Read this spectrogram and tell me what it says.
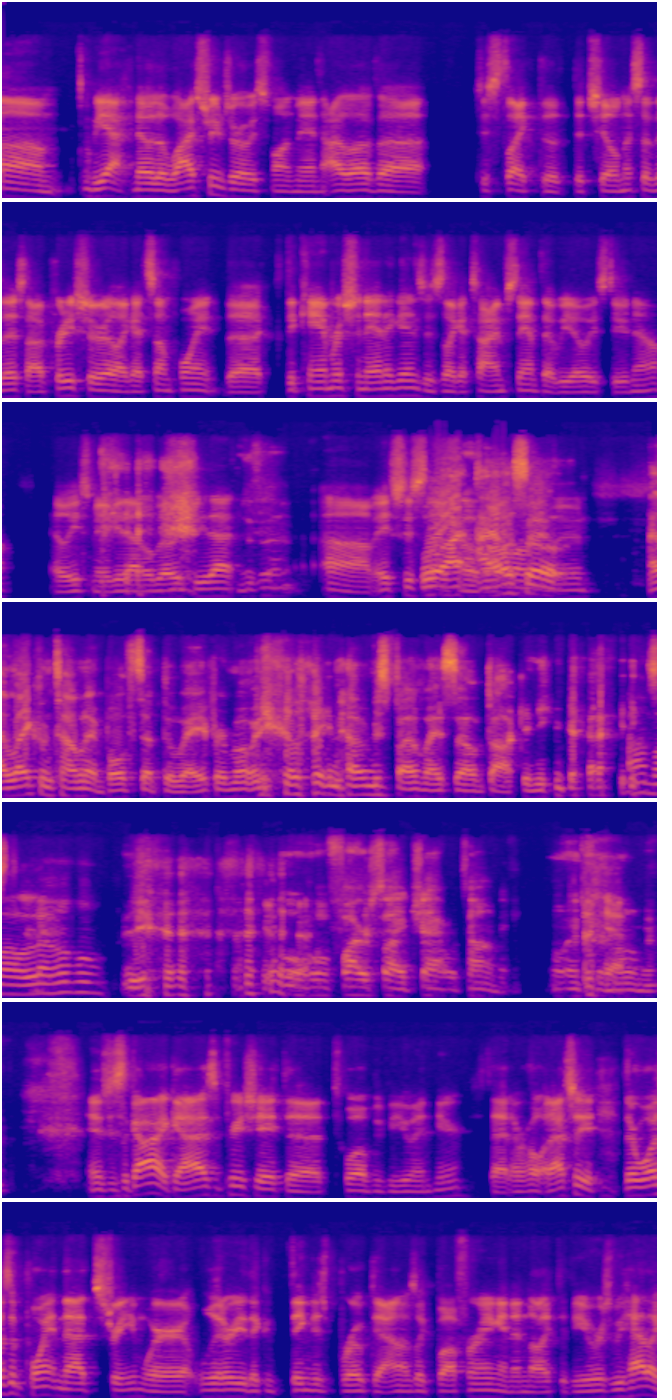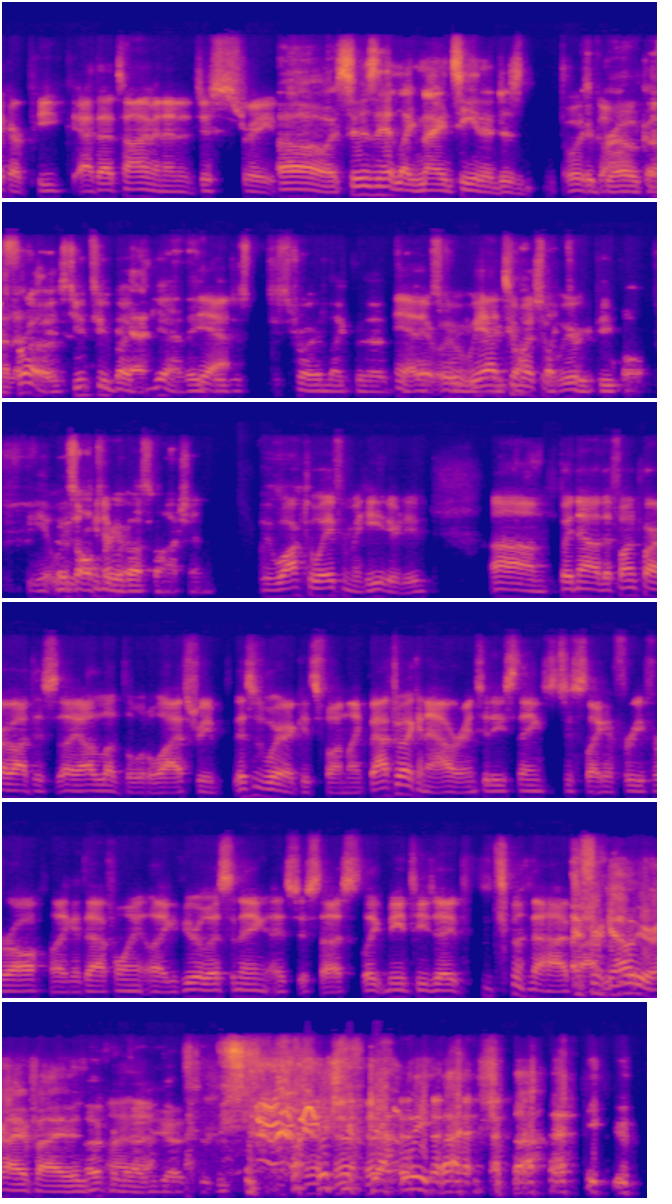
Um, but yeah, no, the live streams are always fun, man. I love uh just like the the chillness of this. I'm pretty sure like at some point the the camera shenanigans is like a timestamp that we always do now. At least maybe that'll always do that. Is it? Um, it's just Well, like I- I I'm on the also- I like when Tom and I both stepped away for a moment. You're like, now I'm just by myself talking to you guys. I'm alone. yeah. A little, little fireside chat with Tommy. Well, interesting Yeah. moment. And it's just like, all right, guys, appreciate the 12 of you in here that are whole. Actually, there was a point in that stream where literally the thing just broke down. It was like buffering, and then like the viewers, we had like our peak at that time, and then it just straight Oh, as soon as it hit like 19, it just it was it gone. broke. It God, froze. YouTube, like, Yeah. yeah, they, Yeah. they just destroyed like the. the Yeah, whole we had too much- Like we were- three people. Yeah, It was all three never- of us watching. We walked away from a heater, dude. Um, but no, the fun part about this, like, I love the little live stream. This is where it gets fun. Like after like an hour into these things, it's just like a free for all. Like at that point, like if you're listening, it's just us, like me and TJ doing the high five. I five. forgot we were high fiving. I forgot you guys. I forgot we high fived.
